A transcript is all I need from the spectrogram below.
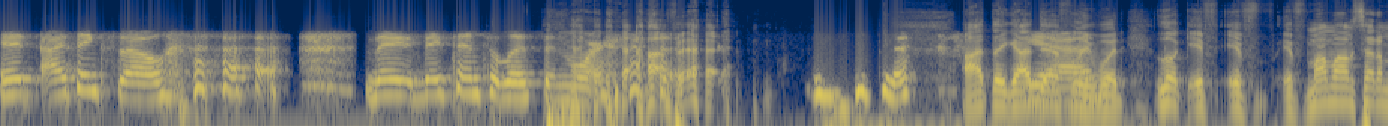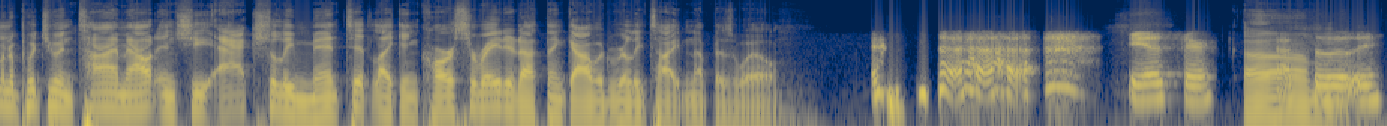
It, I think so. they they tend to listen more. I bet. I think I Yeah. definitely would. Look, if if if my mom said I'm going to put you in timeout and she actually meant it, like incarcerated, I think I would really tighten up as well. yes, sir. Um, Absolutely.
